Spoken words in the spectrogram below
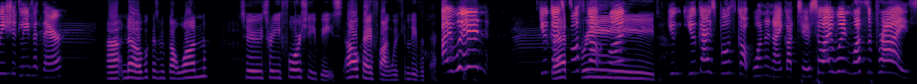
we should leave it there? Uh, no, because we've got one, two, three, four sheepies. Okay, fine. We can leave it there. I win. You guys Let's both got one. breed. You you guys both got one and I got two. So I win. What's the prize?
